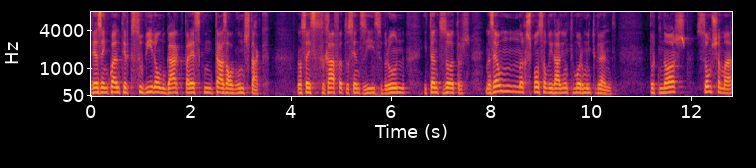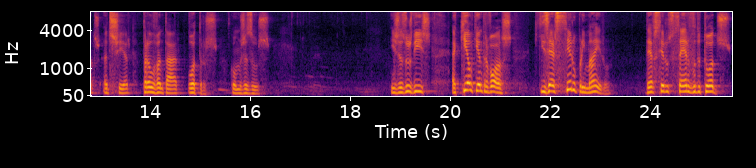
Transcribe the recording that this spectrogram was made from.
de vez em quando, ter que subir a um lugar que parece que me traz algum destaque. Não sei se, Rafa, tu sentes isso, Bruno e tantos outros, mas é uma responsabilidade e um temor muito grande porque nós somos chamados a descer para levantar outros, como Jesus. E Jesus diz: aquele que entre vós quiser ser o primeiro, deve ser o servo de todos,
